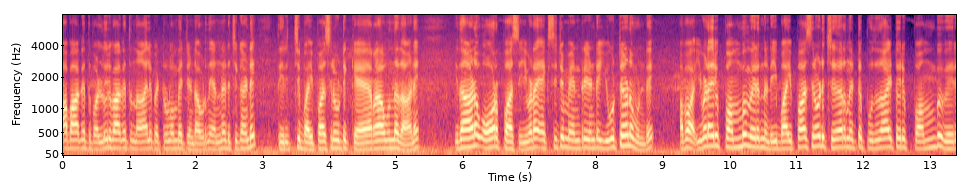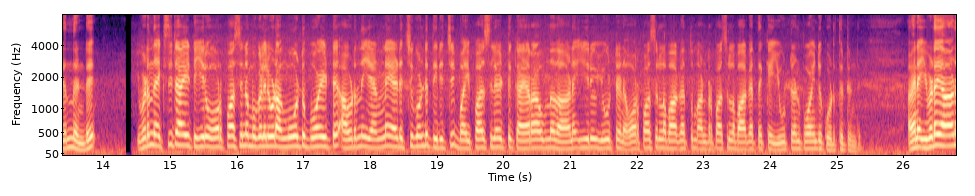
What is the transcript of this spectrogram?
ആ ഭാഗത്ത് പള്ളൂർ ഭാഗത്ത് നാല് പെട്രോൾ പമ്പ് ഉണ്ട്. അവിടുന്ന് എണ്ണ അടിച്ചിക്കാണ്ട് തിരിച്ച് ബൈപ്പാസിലോട്ട് കയറാവുന്നതാണ് ഇതാണ് ഓവർപാസ്. ഇവിടെ എക്സിറ്റും എൻട്രി ഉണ്ട് യൂ ടേണും ഉണ്ട്. അപ്പോൾ ഇവിടെ ഒരു പമ്പും വരുന്നുണ്ട്. ഈ ബൈപ്പാസിനോട് ചേർന്നിട്ട് പുതുതായിട്ടൊരു പമ്പ് വരുന്നുണ്ട്. ഇവിടുന്ന് എക്സിറ്റ് ആയിട്ട് ഈ ഒരു ഓവർപാസിന്റെ മുകളിലൂടെ അങ്ങോട്ട് പോയിട്ട് അവിടുന്ന് എണ്ണ അടിച്ചുകൊണ്ട് തിരിച്ച് ബൈപ്പാസിലോട്ട് കയറാവുന്നതാണ് ഈ ഒരു യൂ ടേൺ ഓവർപാസുള്ള ഭാഗത്തും അണ്ടർപാസുള്ള ഭാഗത്തൊക്കെ യൂ ടേൺ പോയിന്റ് കൊടുത്തിട്ടുണ്ട്. അങ്ങനെ ഇവിടെയാണ്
